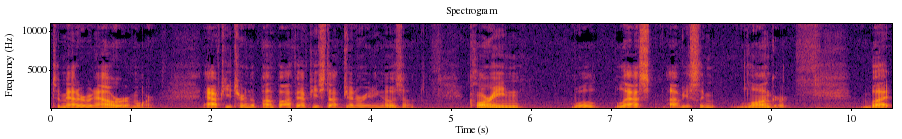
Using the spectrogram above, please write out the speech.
to matter of an hour or more after you turn the pump off after you stop generating ozone. Chlorine will last obviously longer, but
